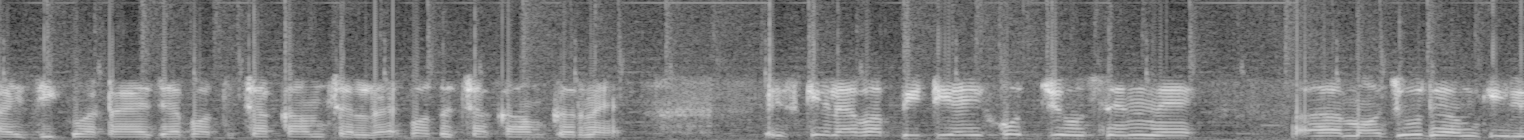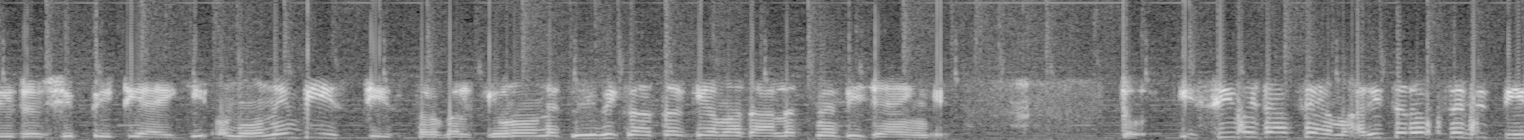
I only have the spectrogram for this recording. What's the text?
آئی جی کو ہٹایا جائے، بہت اچھا کام چل رہا ہے، بہت اچھا کام کر رہے ہیں۔ اس کے علاوہ پی ٹی آئی خود جو سندھ میں موجود ہے، ان کی لیڈرشپ پی ٹی آئی کی، انہوں نے بھی اس چیز پر، بلکہ انہوں نے تو یہ بھی کہا تھا کہ ہم عدالت میں بھی جائیں گے۔ تو اسی وجہ سے ہماری طرف سے بھی پیر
